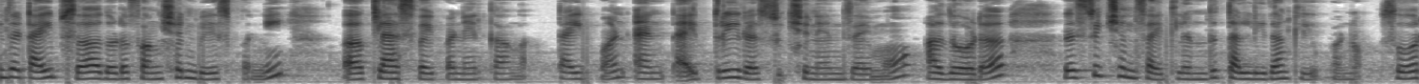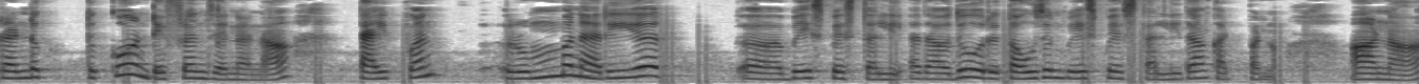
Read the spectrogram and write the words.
இந்த டைப்ஸை அதோட ஃபங்க்ஷன் பேஸ் பண்ணி கிளாஸிஃபை பண்ணியிருக்காங்க. Type one and type three restriction என்சைமோ அதோட ரெஸ்ட்ரிக்ஷன் சைட்லேருந்து தள்ளி தான் க்ளீவ் பண்ணோம். ஸோ ரெண்டுத்துக்கும் டிஃப்ரென்ஸ் என்னென்னா டைப் ஒன் ரொம்ப நிறைய பேஸ் பேஸ் தள்ளி அதாவது ஒரு தௌசண்ட் பேஸ் பேஸ் தள்ளி தான் கட் பண்ணும். ஆனால்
